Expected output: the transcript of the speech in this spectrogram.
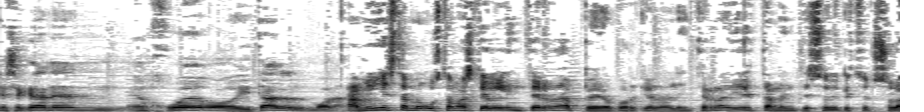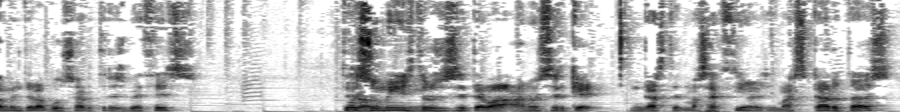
que se quedan en, en juego y tal, mola. A mí esta me gusta más que la linterna, pero porque la linterna directamente, eso de que esto solamente la puedes usar tres veces, tres Bueno, suministros y se te va, a no ser que gastes más acciones y más cartas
